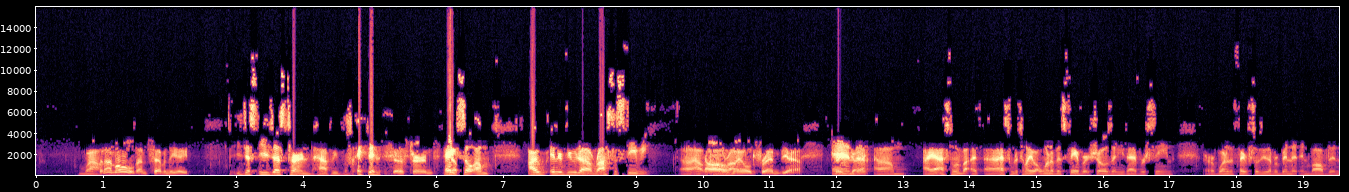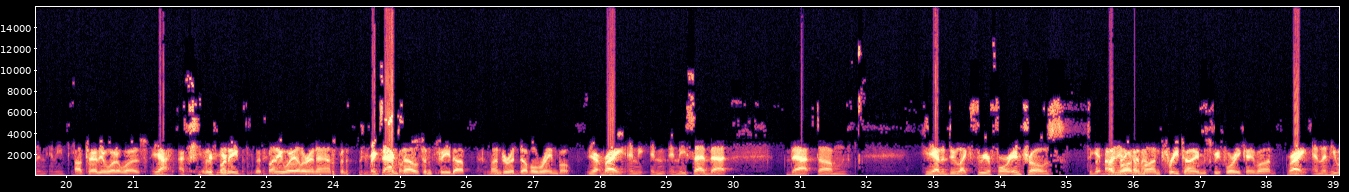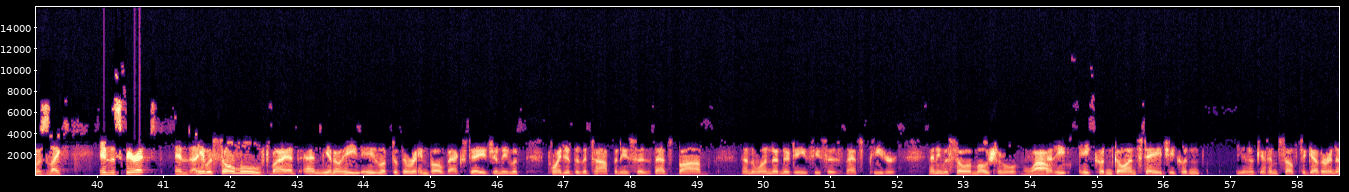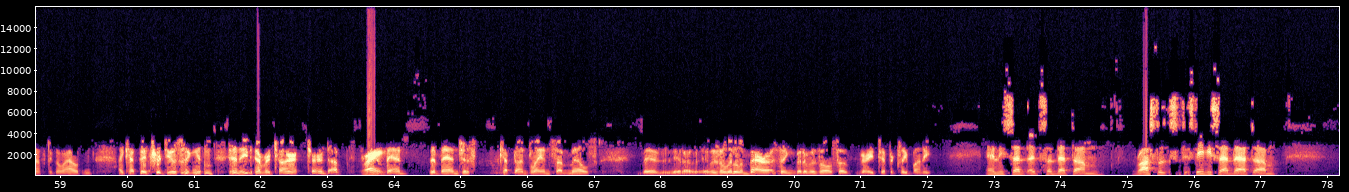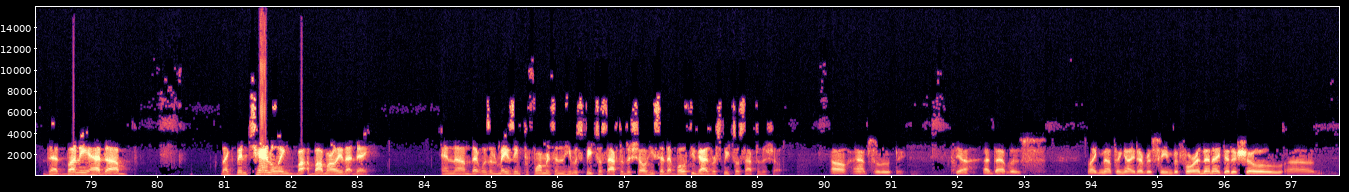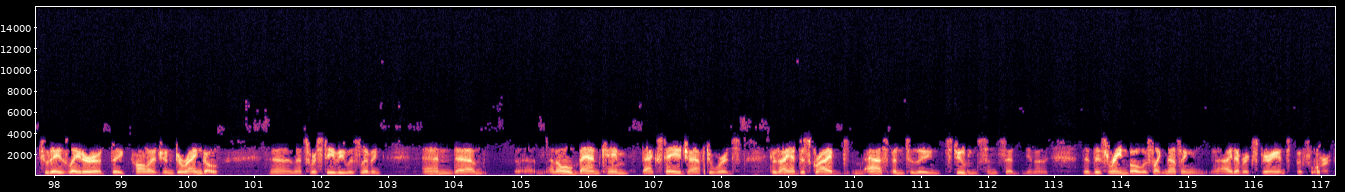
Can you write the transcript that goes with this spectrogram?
Wow. But I'm old. I'm 78. You just you just turned happy belated. Just turned. Hey, Yep. so um, I interviewed uh, Rasta Stevie uh, out in Oh, Colorado. my old friend. Yeah. Great and uh, um, I asked him about. I asked him to tell me about one of his favorite shows that he'd ever seen, or one of the favorite shows he's ever been involved in. And, and he, he I'll tell you what it was. yeah, I, It was Bunny, Bunny Wailer in Aspen. exactly. 10,000 feet up under a double rainbow. Yeah, right. And he- and and he said that that um, he had to do like three or four intros to get I Bunny to brought come him out. on three times before he came on. Right, and then he was like in the spirit, and uh, He was so moved by it, and you know, he he looked at the rainbow backstage, and he looked, pointed to the top, and he says, "That's Bob," and the one underneath, he says, "That's Peter," and he was so emotional wow, that he he couldn't go on stage. He couldn't, you know, get himself together enough to go out. And I kept introducing him, and he never tur- turned up. right. The band, the band just kept on playing something else. Uh, you know, it was a little embarrassing, but it was also very typically Bunny. and he said it said that um Rasta Stevie said that um that Bunny had uh like been channeling Bob Marley that day. And um that was an amazing performance and he was speechless after the show. He said that both you guys were speechless after the show. Oh, absolutely. Yeah, that, that was like nothing I'd ever seen before. And then I did a show uh, two days later at the college in Durango. Uh, that's where Stevie was living. And um, uh, an old band came backstage afterwards because I had described Aspen to the students and said, you know, that this rainbow was like nothing I'd ever experienced before.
